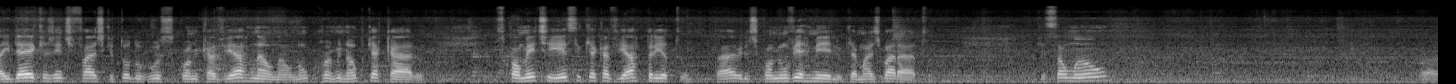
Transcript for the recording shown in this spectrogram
A ideia que a gente faz que todo russo come caviar, não, não, não come não porque é caro. Principalmente esse que é caviar preto, tá? Eles comem um vermelho, que é mais barato. Que salmão. Ó.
